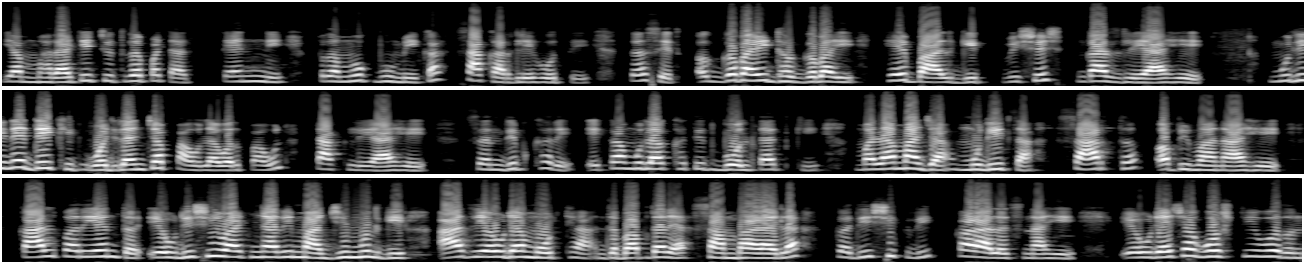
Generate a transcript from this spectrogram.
या मराठी चित्रपटात त्यांनी प्रमुख भूमिका साकारली होती. तसेच अग्गबाई ढग्गबाई हे बालगीत विशेष गाजले आहे. मुलीने देखील वडिलांच्या पावलावर पाऊल टाकले आहे. संदीप खरे एका मुलाखतीत बोलतात की मला माझ्या मुलीचा सार्थ अभिमान आहे. कालपर्यंत एवढीशी वाटणारी माझी मुलगी आज एवढ्या मोठ्या जबाबदाऱ्या सांभाळायला कधी शिकली कळालंच नाही. एवढ्याशा गोष्टीवरून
